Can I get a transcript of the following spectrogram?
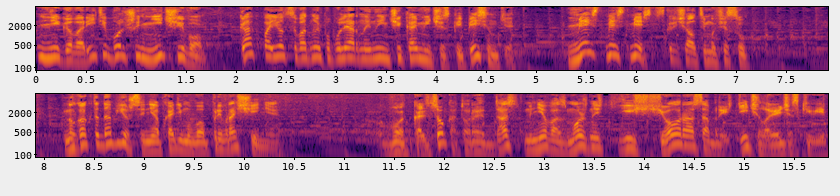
не говорите больше ничего. Как поется в одной популярной нынче комической песенке «Месть, месть, месть!» – вскричал Тимофесу. Но как ты добьешься необходимого превращения? Вот кольцо, которое даст мне возможность еще раз обрести человеческий вид.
